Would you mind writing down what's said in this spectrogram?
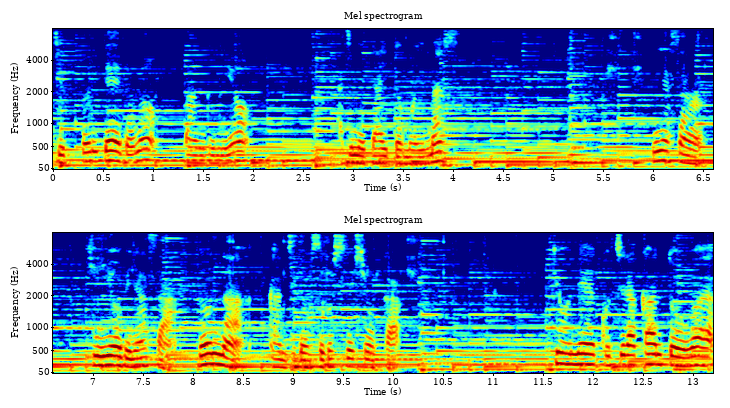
10分程度の番組を始めたいと思います。皆さん、金曜日の朝、どんな感じでお過ごしでしょうか？今日ね、こちら関東は、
